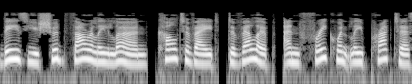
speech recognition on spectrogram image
these you should thoroughly learn, cultivate, develop, and frequently practice,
